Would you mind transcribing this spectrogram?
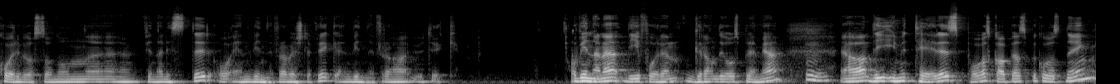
kårer vi også noen eh, finalister og en vinner fra Veslefrikk, en vinner fra Uttrykk. Og vinnerne de får en grandios premie. Ja, De inviteres på Skapias bekostning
